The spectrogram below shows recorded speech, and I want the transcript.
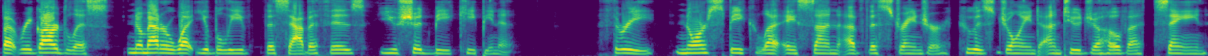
But regardless, no matter what you believe the Sabbath is, you should be keeping it. 3 nor speak let a son of the stranger who is joined unto Jehovah, saying,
